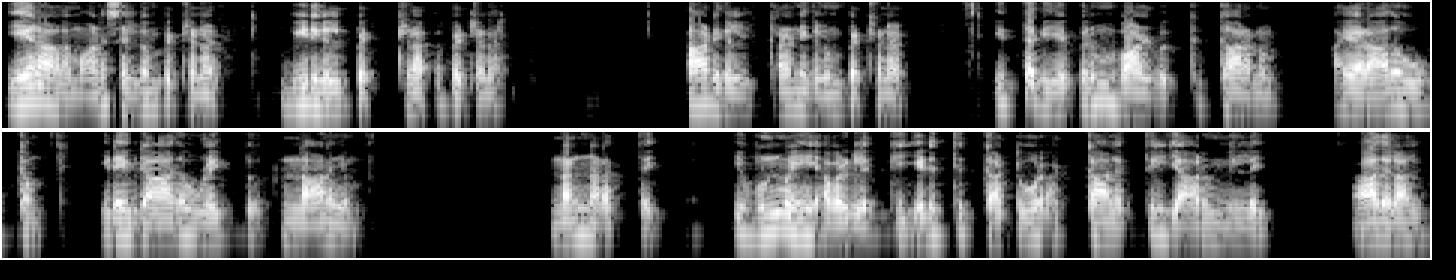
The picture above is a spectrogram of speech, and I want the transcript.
ஏராளமான செல்வம் பெற்றனர். வீடுகள் பெற்ற பெற்றனர். காடுகள் கழனிகளும் பெற்றனர். இத்தகைய பெரும் வாழ்வுக்குக் காரணம் அயராத ஊக்கம், இடைவிடாத உழைப்பு, நாணயம், நன்னடத்தை. இவ்வுண்மையை அவர்களுக்கு எடுத்துக் காட்டுவோர் அக்காலத்தில் யாரும் இல்லை. ஆதலால்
